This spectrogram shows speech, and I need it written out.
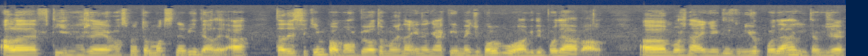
ale v té hře jeho jsme to moc nevídali a tady si tím pomohl, bylo to možná i na nějaký matchball a kdy podával, možná i někdy z druhého podání, takže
